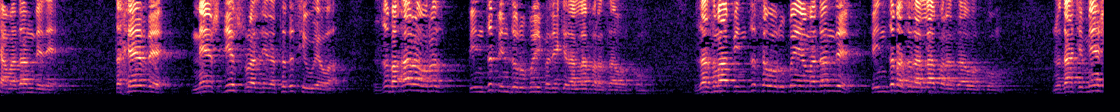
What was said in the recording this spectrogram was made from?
شامدان دي دي ته خیر دې مېش دې سرځي ده ته د سی ویوا زب ار ورځ 15 15 روپۍ په دې کې د الله پر رضا ورکوم زما 1500 روپۍ آمدن دي 15 بس د الله پر رضا ورکوم نو دا چې مېش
